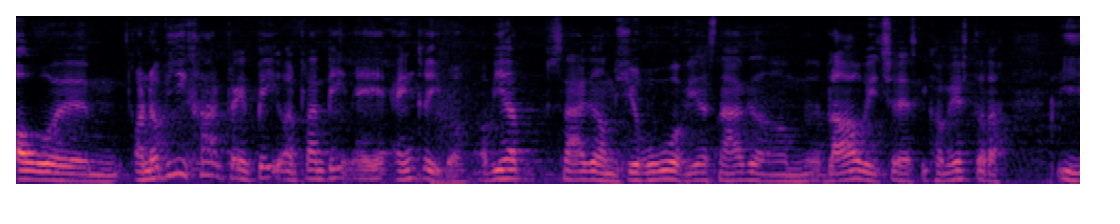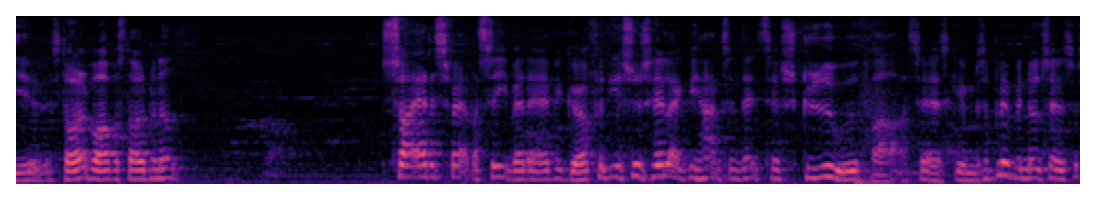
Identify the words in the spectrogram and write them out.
Og, øh, og når vi ikke har en plan B, og en plan B er angriber, og vi har snakket om Giroud, og vi har snakket om Blaovic, og jeg skal komme efter dig, i stolpe op og stolpe ned, så er det svært at se, hvad det er, vi gør. Fordi jeg synes heller ikke, vi har en tendens til at skyde udefra. Så, jeg skal, men så bliver vi nødt til at...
